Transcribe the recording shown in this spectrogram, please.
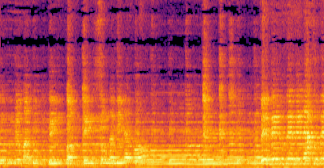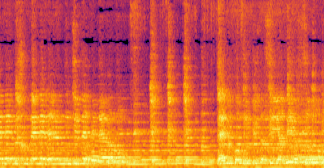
do meu batuque, tem um toque, tem o som da minha voz. Vermelho, vermelhaco, vermelhusco, vermelhante, vermelhão. Velho como vida se abençoou,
